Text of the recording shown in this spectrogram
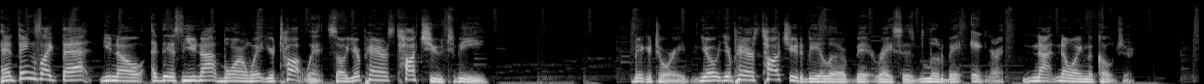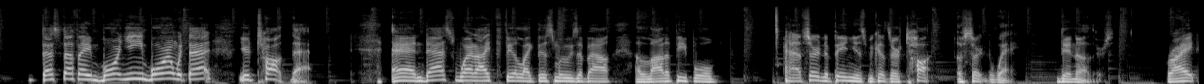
And things like that, you know, this you're not born with, you're taught with. So your parents taught you to be bigotry. Your your parents taught you to be a little bit racist, a little bit ignorant, not knowing the culture. That stuff ain't born. You ain't born with that. You're taught that. And that's what I feel like this movie's about. A lot of people have certain opinions because they're taught a certain way than others. Right.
